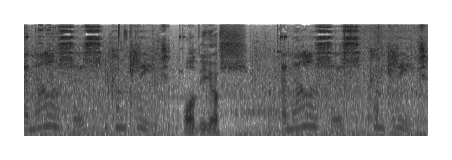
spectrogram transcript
Analysis complete. Oh Dios. Analysis complete.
